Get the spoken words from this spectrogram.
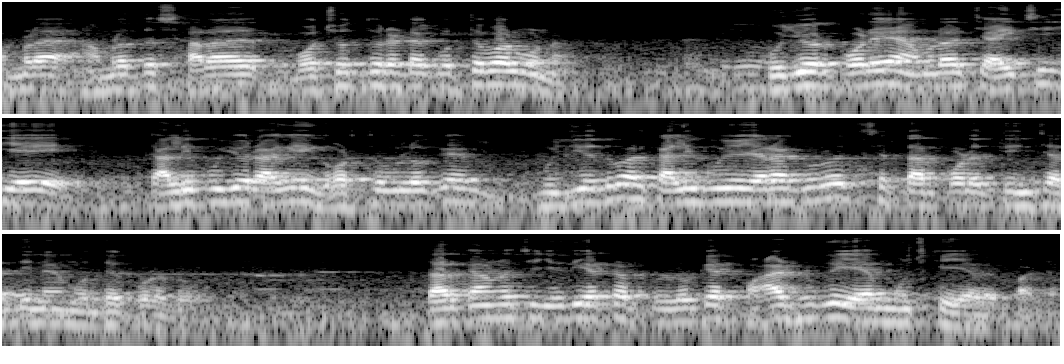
আমরা আমরা তো সারা বছর ধরে এটা করতে পারব না। পুজোর পরে আমরা চাইছি যে কালী পুজোর আগে এই গর্তগুলোকে বুঝিয়ে দেবো, আর কালী পুজো যারা করবে, সে তারপরে তিন চার দিনের মধ্যে করে দেবো। তার কারণ হচ্ছে যদি একটা লোকের পা ঢুকে যায়, মুচকে যাবে পাটা।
